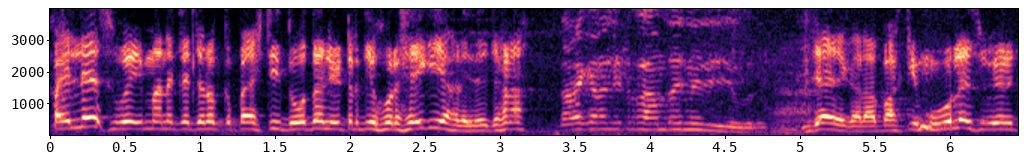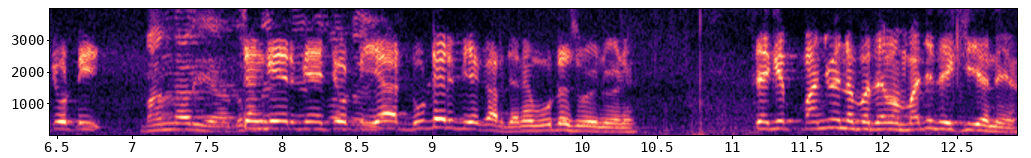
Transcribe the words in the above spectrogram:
ਪਹਿਲੇ ਸੂਏ ਹੀ ਮੰਨ ਕੇ ਚਲੋ ਕਪੈਸਿਟੀ 2-3 ਲੀਟਰ ਦੀ ਹੋਰ ਹੈਗੀ ਆ ਹਲੇ ਦੇ ਹਨਾ 10 11 ਲੀਟਰ ਆਮਦਨੀ ਨਹੀਂ ਦੀ ਜੂਗੀ ਜਾਏਗਾ ਲਾ ਬਾਕੀ ਮੂਰਲੇ ਸੂਏ ਨੂੰ ਝੋਟੀ ਬੰਨ ਵਾਲੀ ਆ ਚੰਗੇ ਰੁਪਏ ਝੋਟੀ ਆ ਡੂਢੇ ਰੁਪਏ ਕਰ ਜਾਣੇ ਮੂਰਲੇ ਸੂਏ ਨੂੰ ਇਹਨੇ। ਤੇ ਅੱਗੇ ਪੰਜਵੇਂ ਨੰਬਰ ਤੇ ਮੱਝ ਦੇਖੀ ਜਾਂਦੇ ਆ।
